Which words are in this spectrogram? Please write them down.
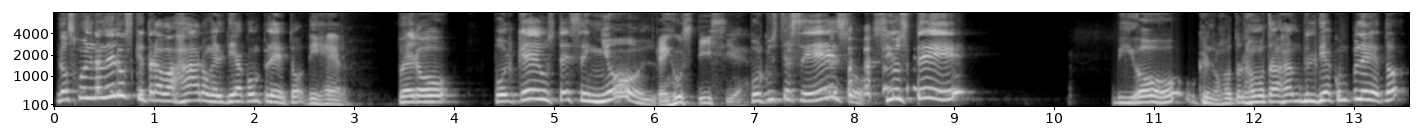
Los jornaleros que trabajaron el día completo dijeron, pero ¿por qué usted, señor? Qué injusticia. ¿Por qué usted hace eso? Si usted vio que nosotros estamos trabajando el día completo,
